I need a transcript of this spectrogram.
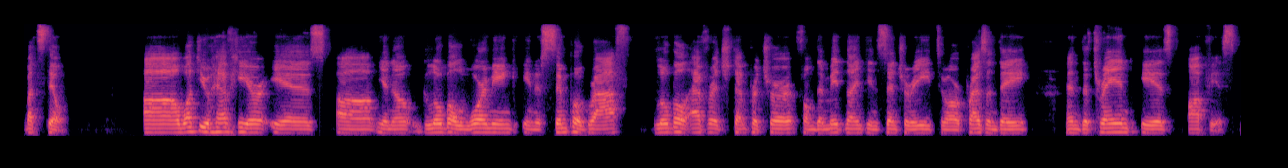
but still. Uh, what you have here is, uh, you know, global warming in a simple graph, global average temperature from the mid 19th century to our present day, and the trend is obvious.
